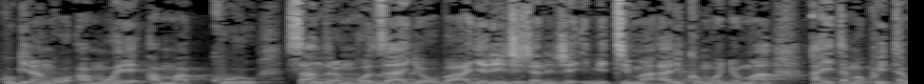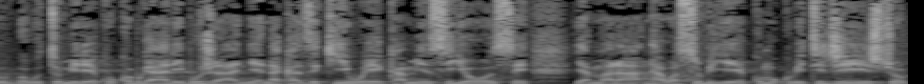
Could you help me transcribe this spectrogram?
kugira ngo amuhe amakuru. Sandra muhoza yoba yarijijanije imitima ariko mu nyuma ahitamo kwitaba ubwo butumire kuko bwari bujanye n'akazi kiwe ka minsi yose. Yamara ntawasubiye kumukubita ijisho.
